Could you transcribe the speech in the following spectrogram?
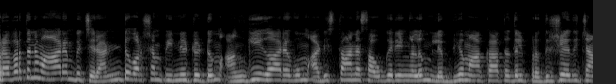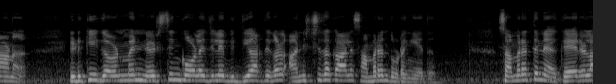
പ്രവർത്തനം ആരംഭിച്ച് രണ്ട് വർഷം പിന്നിട്ടിട്ടും അംഗീകാരവും അടിസ്ഥാന സൗകര്യങ്ങളും ലഭ്യമാക്കാത്തതിൽ പ്രതിഷേധിച്ചാണ് ഇടുക്കി ഗവൺമെന്റ് നഴ്സിംഗ് കോളേജിലെ വിദ്യാർത്ഥികൾ അനിശ്ചിതകാല സമരം തുടങ്ങിയത്. സമരത്തിന് Kerala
